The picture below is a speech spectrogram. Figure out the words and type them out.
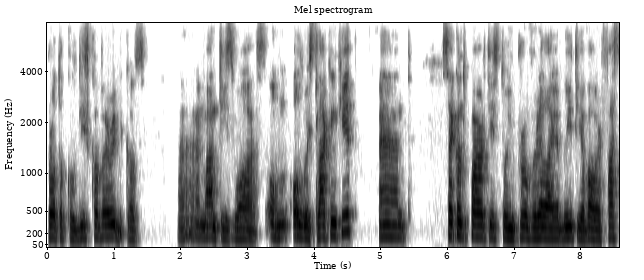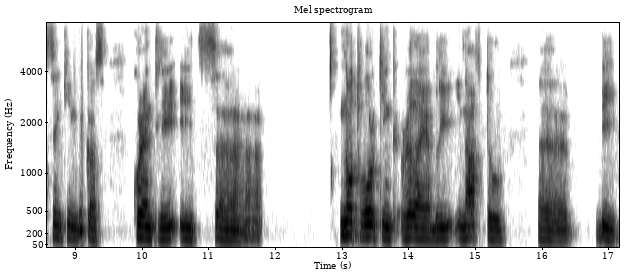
protocol discovery because uh, Mantis was on, always lacking it. And second part is to improve reliability of our fast syncing because currently it's uh, not working reliably enough to uh, be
